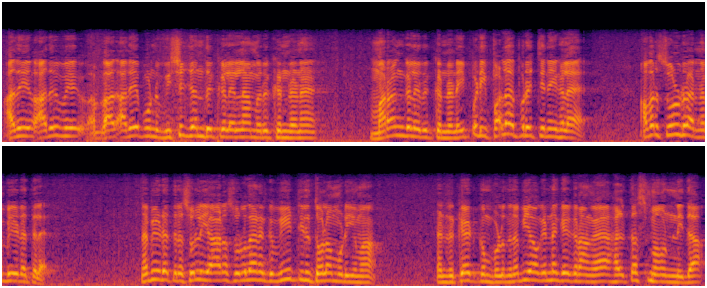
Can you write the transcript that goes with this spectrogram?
அது அது அதே போன்று விஷ ஜந்துக்கள் எல்லாம் இருக்கின்றன. மரங்கள் இருக்கின்றன. இப்படி பல பிரச்சனைகளை அவர் சொல்றார் நபியிடத்தில். நபியிடத்தில் சொல்லி யாரை சொல்லுதான் எனக்கு வீட்டில் தொழ முடியுமா? என்று கேட்கும் பொழுது நபி அவங்க என்ன கேட்குறாங்க ஹல் தஸ்மவுன் நிதா.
